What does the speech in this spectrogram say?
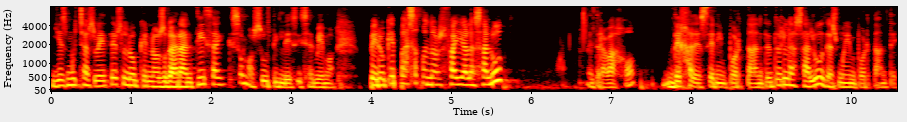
y es muchas veces lo que nos garantiza que somos útiles y servimos. Pero ¿qué pasa cuando nos falla la salud? El trabajo deja de ser importante. Entonces la salud es muy importante.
